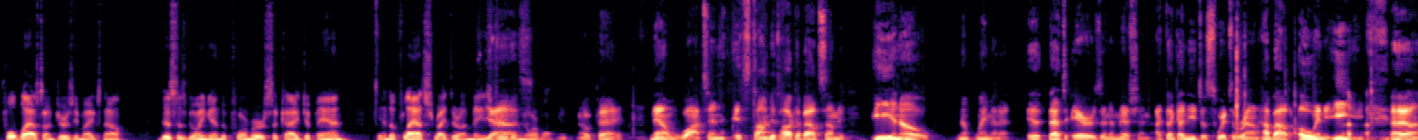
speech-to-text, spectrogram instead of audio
full blast on Jersey Mike's now. This is going in the former Sakai Japan in the flats right there on Main Street Yes. in Normal. Okay. Now, Watson, it's time to talk about some E and O. No, wait a minute. It, that's errors and emission. I think I need to switch it around. How about O and E? uh,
